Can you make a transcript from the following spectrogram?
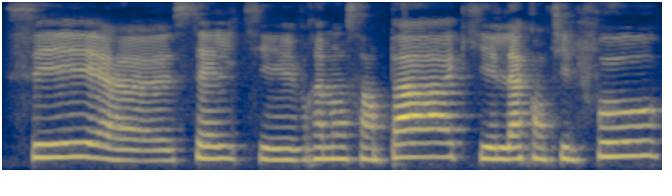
c'est euh, celle qui est vraiment sympa, qui est là quand il faut,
